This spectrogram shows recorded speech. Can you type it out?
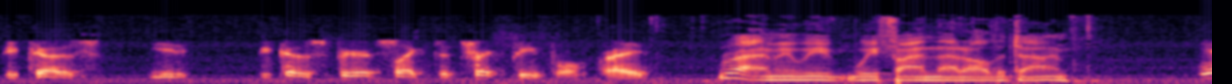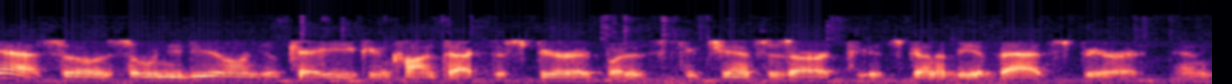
because you, because spirits like to trick people, right? Right. I mean, we we find that all the time. Yeah, so so when you deal, on, okay, you can contact the spirit, but it's, chances are it's going to be a bad spirit, and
